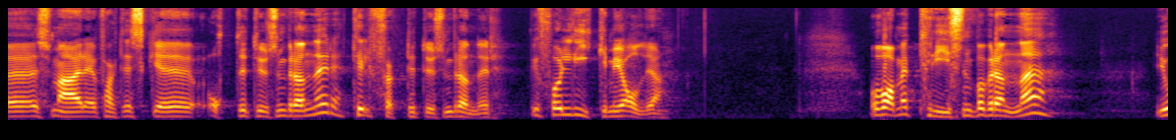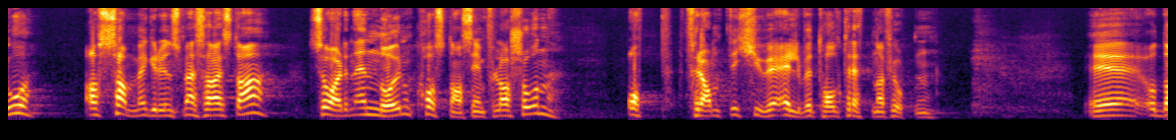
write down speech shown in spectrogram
eh, som er faktisk 80 eh, 000 brønner, til 40 000 brønner. Vi får like mye olje. Og hva med prisen på brønnene? Jo, av samme grunn som jeg sa i stad, så var det en enorm kostnadsinflasjon opp fram til 2011, 12, 13 og 14. Eh, og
